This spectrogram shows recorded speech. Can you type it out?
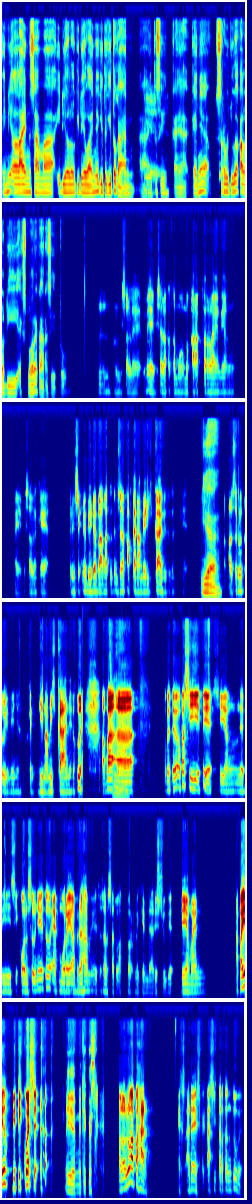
ini align sama ideologi dewanya gitu-gitu kan? Nah Iya, itu sih kayak kayaknya seru juga kalau dieksplornya ke arah situ. Hmm, misalnya ya misalnya ketemu sama karakter lain yang kayak misalnya kayak prinsipnya beda banget itu misalnya Kapten Amerika gitu kan iya. bakal seru tuh ininya dinamikanya. Apa Iya. eh betul apa sih itu ya si yang jadi si konsulnya itu F. Murray Abraham ya itu salah satu aktor legendaris juga. Dia yang main apa itu? Mythic Quest ya? Iya, Mythic Quest. kalau lu apa Han? Eks- ada ekspektasi tertentu nggak?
